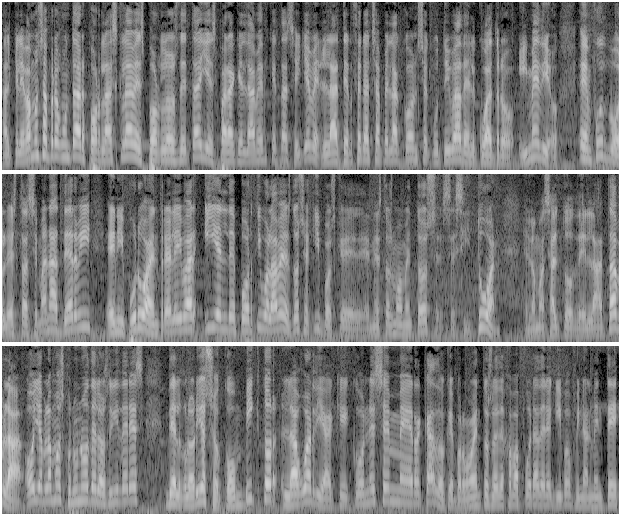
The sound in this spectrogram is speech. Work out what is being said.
al que le vamos a preguntar por las claves, por los detalles para que el Damezqueta se lleve la tercera chapela consecutiva del 4 y medio. En fútbol, esta semana, derby en Ipurú entre el Eibar y el Deportivo Alavés, dos equipos que en estos momentos se sitúan en lo más alto de la tabla. Hoy hablamos con uno de los líderes del glorioso, con Víctor Laguardia, que con ese mercado que por momentos le dejaba fuera del equipo, finalmente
